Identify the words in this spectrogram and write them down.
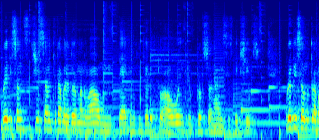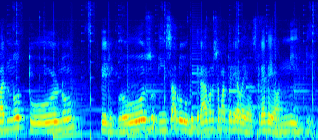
Proibição de distinção entre trabalhador manual, técnico, intelectual ou entre profissionais respectivos Proibição do trabalho noturno, perigoso e insalubre. Grava no seu material aí, ó. Escreve aí, ó, NIP.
